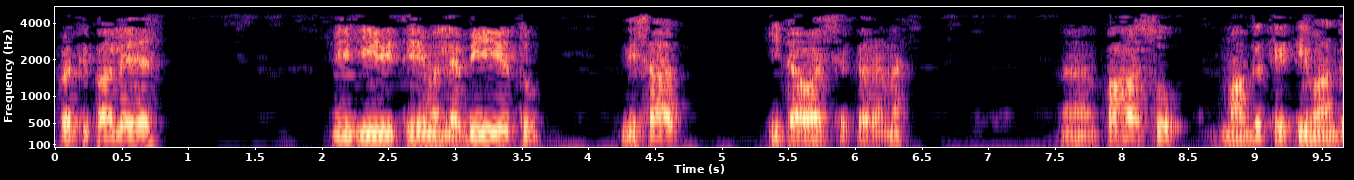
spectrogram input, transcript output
ප්‍රතිඵලය මේ ජීවිතේම ලැබිය යුතු නිසා ඊට අවශ්‍ය කරන පහසු මඟ කෙටි මඟ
